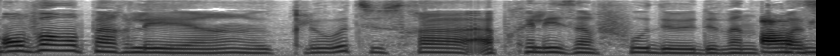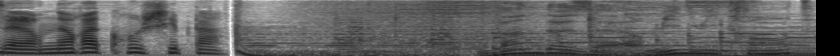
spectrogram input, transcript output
on va en parler, hein, Claude. Ce sera après les infos de, 23 h Ne raccrochez pas. 22h, minuit 30.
